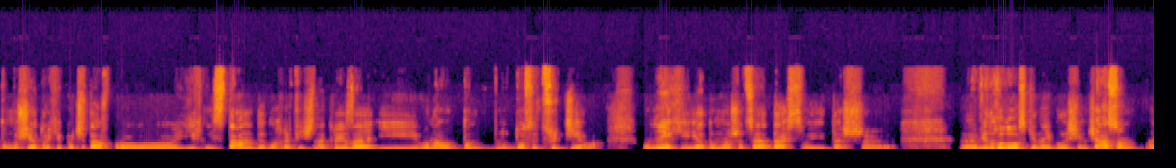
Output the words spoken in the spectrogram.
Тому що я трохи почитав про їхній стан, демографічна криза, і вона там ну, досить суттєва у них. І я думаю, що це дасть свої теж е, е, відголоски найближчим часом. Е,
